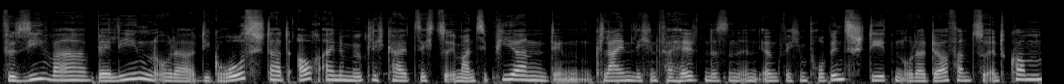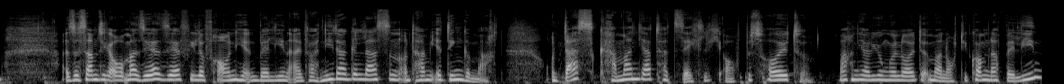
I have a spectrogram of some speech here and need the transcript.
Für sie war Berlin oder die Großstadt auch eine Möglichkeit, sich zu emanzipieren, den kleinlichen Verhältnissen in irgendwelchen Provinzstädten oder Dörfern zu entkommen. Also es haben sich auch immer sehr, sehr viele Frauen hier in Berlin einfach niedergelassen und haben ihr Ding gemacht. Und das kann man ja tatsächlich auch bis heute machen ja junge Leute immer noch. Die kommen nach Berlin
